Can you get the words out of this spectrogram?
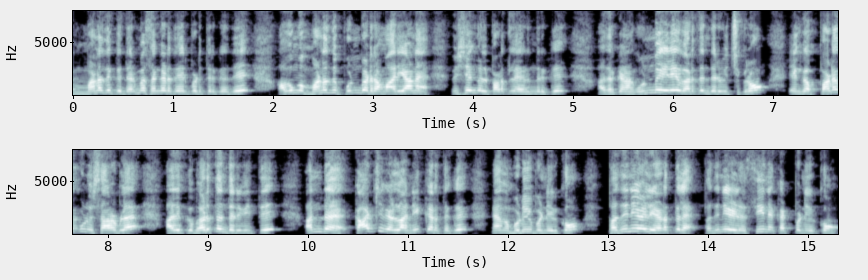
மனதுக்கு தர்ம சங்கடத்தை ஏற்படுத்தியிருக்குது அவங்க மனது புண்படுற மாதிரியான விஷயங்கள் படத்தில் இருந்திருக்கு. அதற்கு நாங்கள் உண்மையிலே வருத்தம் தெரிவிச்சுக்கிறோம். எங்கள் படக்குழு சார்பில் அதுக்கு வருத்தம் தெரிவித்து அந்த காட்சிகள்லாம் நீக்கிறதுக்கு நாங்கள் முடிவு பண்ணியிருக்கோம். பதினேழு இடத்துல பதினேழு சீனை கட் பண்ணியிருக்கோம்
